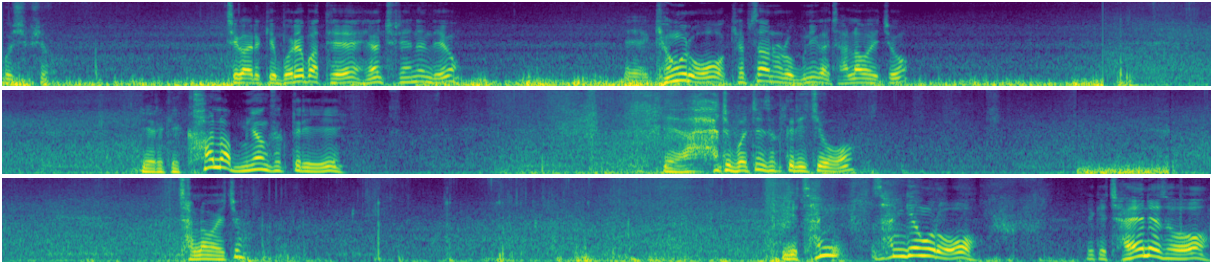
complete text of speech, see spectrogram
보십시오. 제가 이렇게 모래밭에 연출했는데요. 예, 경으로 겹산으로 무늬가 잘 나와 있죠. 예, 이렇게 칼라 문양석들이 예, 아주 멋진 석들이 있죠. 잘 나와 있죠. 이게 산, 산경으로 이렇게 자연에서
